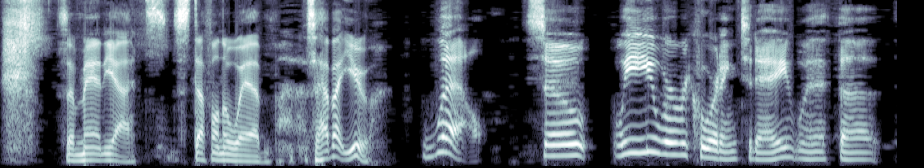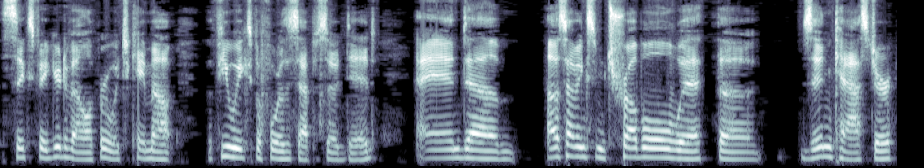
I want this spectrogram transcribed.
So man, yeah, stuff on the web. So how about you? Well, so we were recording today with a six figure developer, which came out a few weeks before this episode did. And, um, I was having some trouble with the Zencastr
